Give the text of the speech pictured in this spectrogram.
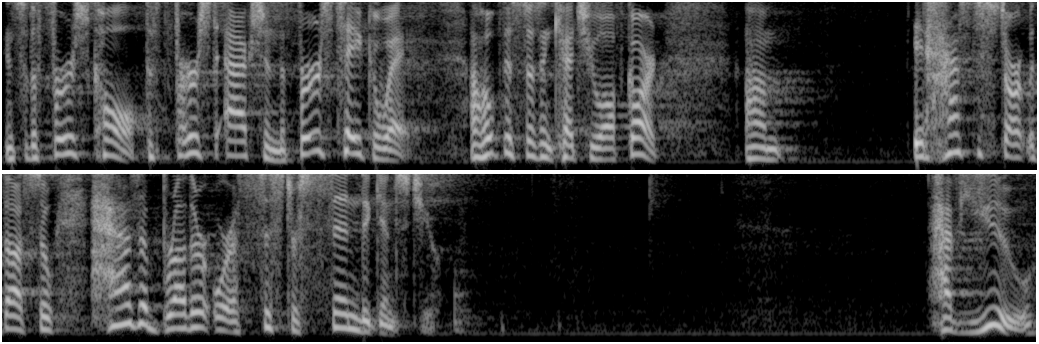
And so, the first call, the first action, the first takeaway, I hope this doesn't catch you off guard. Um, it has to start with us. So, has a brother or a sister sinned against you? Have you,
